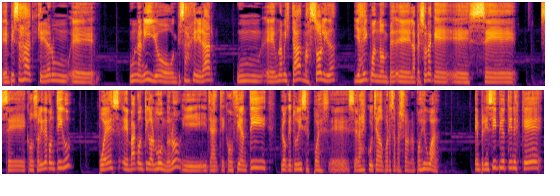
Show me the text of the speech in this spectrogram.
empiezas a generar un, eh, un anillo o empiezas a generar eh, una amistad más sólida y es ahí cuando eh, la persona que se, se consolida contigo pues va contigo al mundo, ¿no? Y, te, confía en ti, lo que tú dices, pues serás escuchado por esa persona. Pues igual, en principio tienes que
